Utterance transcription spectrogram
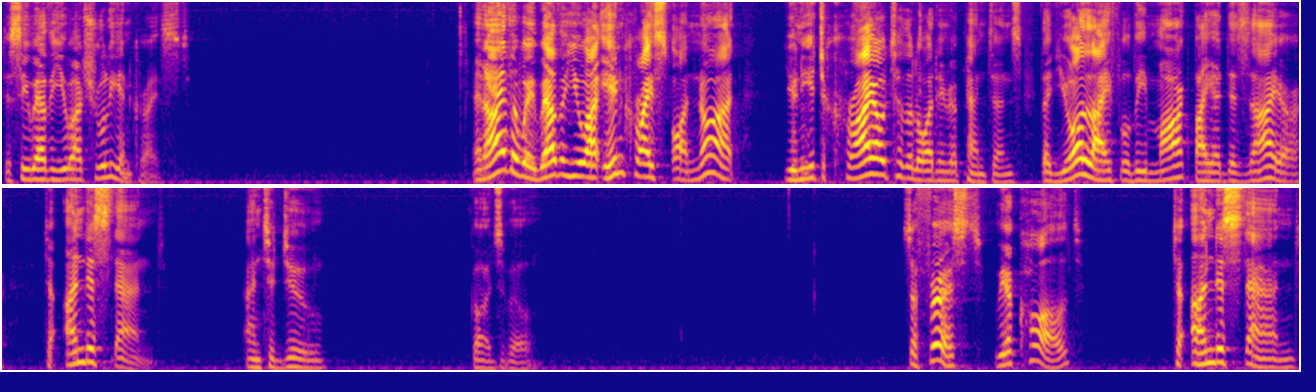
to see whether you are truly in Christ. And either way, whether you are in Christ or not, you need to cry out to the Lord in repentance that your life will be marked by a desire to understand and to do God's will. So, first, we are called to understand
